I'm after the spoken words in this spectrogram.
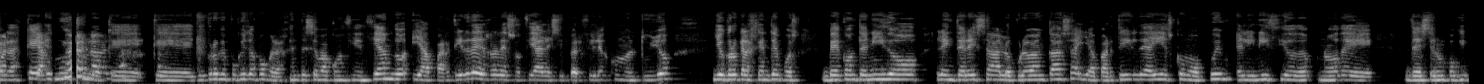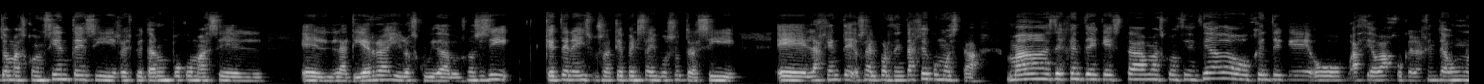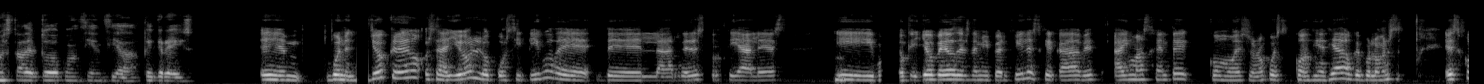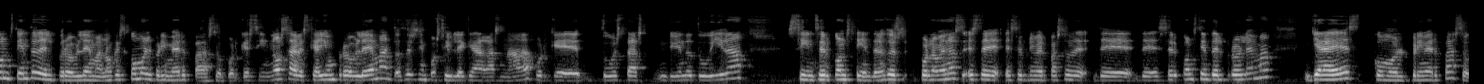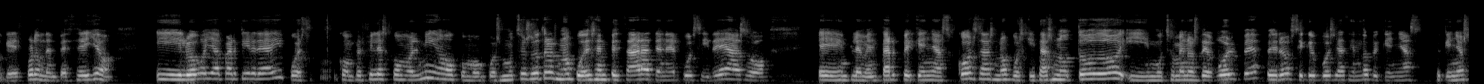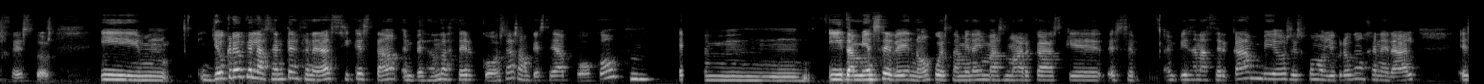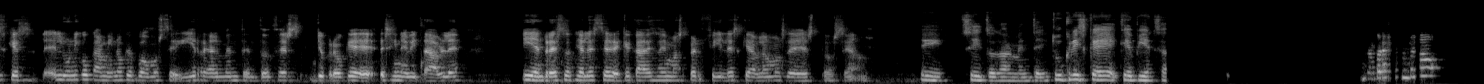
verdad es que es muy chulo que, que yo creo que poquito a poco la gente se va concienciando y a partir de redes sociales y perfiles como el tuyo, yo creo que la gente pues ve contenido, le interesa, lo prueba en casa y a partir de ahí es como pum, el inicio de, ¿no? de, de ser un poquito más conscientes y respetar un poco más el, el- la tierra y los cuidados. No sé si, ¿qué tenéis, o sea, qué pensáis vosotras? Si eh, la gente, o sea, el porcentaje cómo está, más de gente que está más concienciada o gente que, o hacia abajo, que la gente aún no está del todo concienciada, ¿qué creéis? Eh, bueno, yo creo, o sea, yo lo positivo de, de las redes sociales y bueno, lo que yo veo desde mi perfil es que cada vez hay más gente como eso, ¿no? Pues concienciado, que por lo menos es consciente del problema, ¿no? Que es como el primer paso, porque si no sabes que hay un problema, entonces es imposible que hagas nada porque tú estás viviendo tu vida sin ser consciente. Entonces, por lo menos ese, ese primer paso de, de- ser consciente del problema ya es como el primer paso, que es por donde empecé yo. Y luego ya a partir de ahí, pues con perfiles como el mío como pues muchos otros, ¿no? Puedes empezar a tener pues ideas o eh, implementar pequeñas cosas, ¿no? Pues quizás no todo y mucho menos de golpe, pero sí que puedes ir haciendo pequeñas, pequeños gestos. Y mm, yo creo que la gente en general sí que está empezando a hacer cosas, aunque sea poco. Mm, Y también se ve, ¿no? Pues también hay más marcas que se empiezan a hacer cambios. Es como yo creo que en general es que es el único camino que podemos seguir realmente. Entonces yo creo que es inevitable. Y en redes sociales se ve que cada vez hay más perfiles que hablamos de esto. O sea, Sí, sí, totalmente. ¿Y tú, Cris, qué, qué piensas? Yo, por ejemplo,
